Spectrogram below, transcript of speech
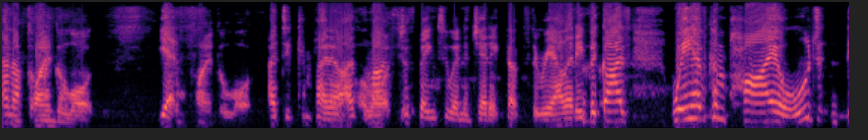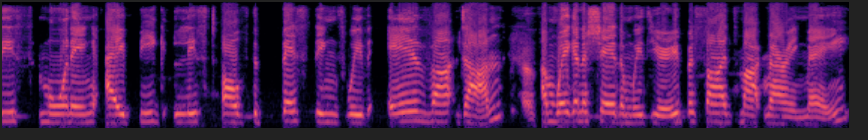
And I've complained a lot. Yes, Complained a lot. I did complain. I, I like it. just being too energetic. That's the reality. But guys, we have compiled this morning a big list of the best things we've ever done, have. and we're going to share them with you. Besides Mark marrying me,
